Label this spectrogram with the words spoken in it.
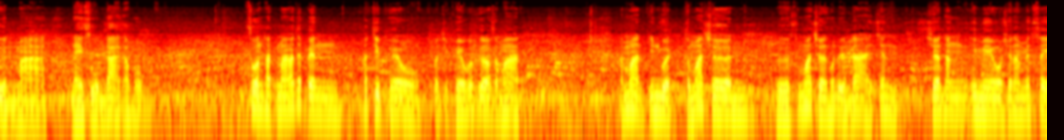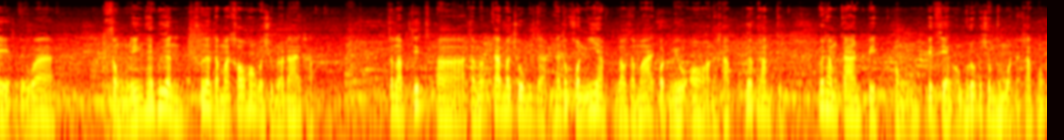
อื่นมาใน Zoom ได้ครับผม ส่วนถัดมาก็จะเป็น Participate Participate ก็คือเราสามารถ สามารถ invert สามารถเชิญ หรือสามารถเชิญคนอื่นได้ เช่น เชิญทางอีเมล เชิญทางเมสเซจหรือว่าส่งลิงก์ให้เพื่อน เพื่อนสามารถเข้าห้องประชุมเราได้ครับ สำหรับที่สำหรับการประชุมเนี่ยให้ทุกคนเงียบเราสามารถกดมิวออนะครับเพื่อทำเพื่อทำการปิดของปิดเสียงของผู้ร่วมประชุมทั้งหมดนะครับผม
